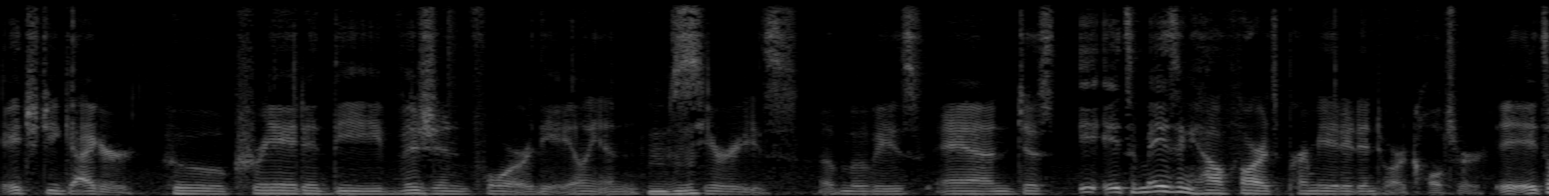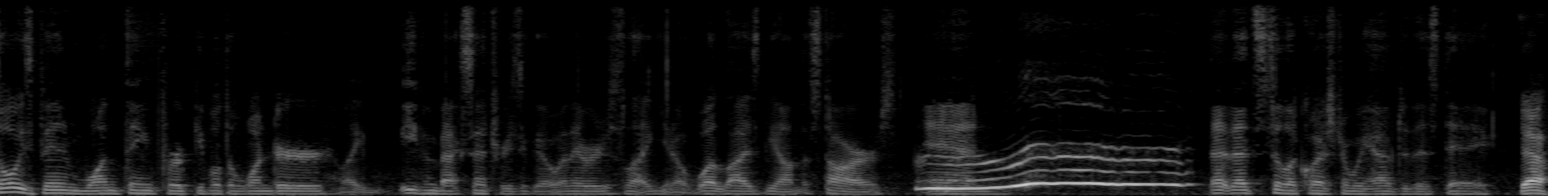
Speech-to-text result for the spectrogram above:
H.G. Giger, who created the vision for the Alien Mhm. series of movies. And just, it, it's amazing how far it's permeated into our culture. It, it's always been one thing for people to wonder, like, even back centuries ago, when they were just like, you know, what lies beyond the stars? And that, that's still a question we have to this day. yeah,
